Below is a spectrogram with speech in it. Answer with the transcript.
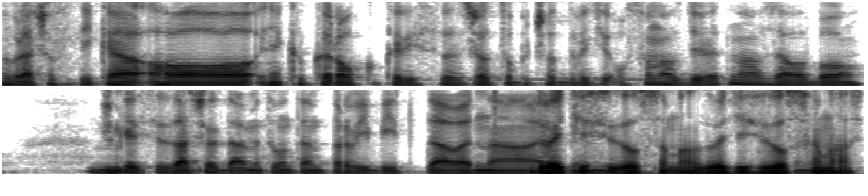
Dobre, čo sa týka o nejakého roku, kedy ste začal to čo 2018-19 alebo či keď ste začali, dáme tomu ten prvý byt dávať na... 2018, 2018.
